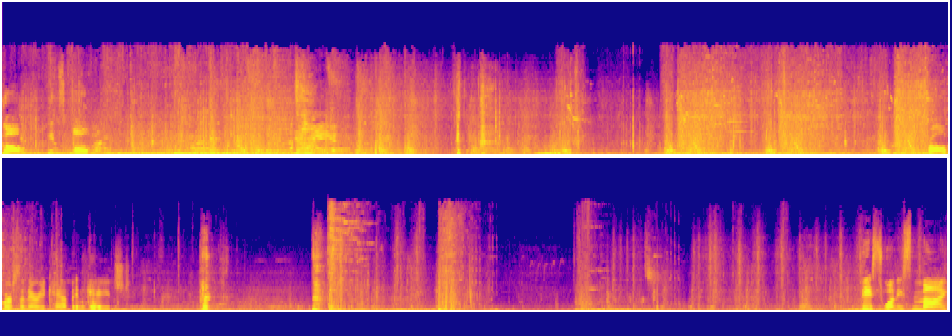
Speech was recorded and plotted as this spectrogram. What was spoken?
go! It's over! Thrall mercenary camp engaged. This one is mine!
